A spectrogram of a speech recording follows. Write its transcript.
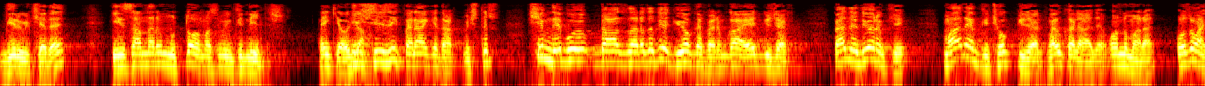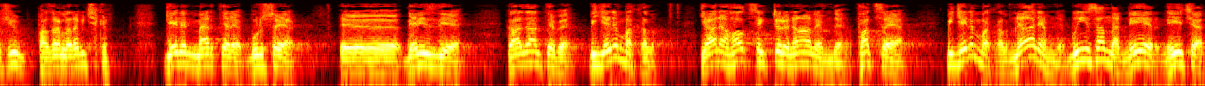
bir ülkede insanların mutlu olması mümkün değildir. Peki hocam. İşsizlik felaket artmıştır. Şimdi bu bazıları da diyor ki yok efendim gayet güzel. Ben de diyorum ki madem ki çok güzel fevkalade on numara o zaman şimdi pazarlara bir çıkın. Gelin Merter'e, Bursa'ya, e, Denizli'ye, Gaziantep'e bir gelin bakalım. Yani halk sektörü ne alemde? Fatsa'ya bir gelin bakalım ne alemde? Bu insanlar ne yer, ne içer?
